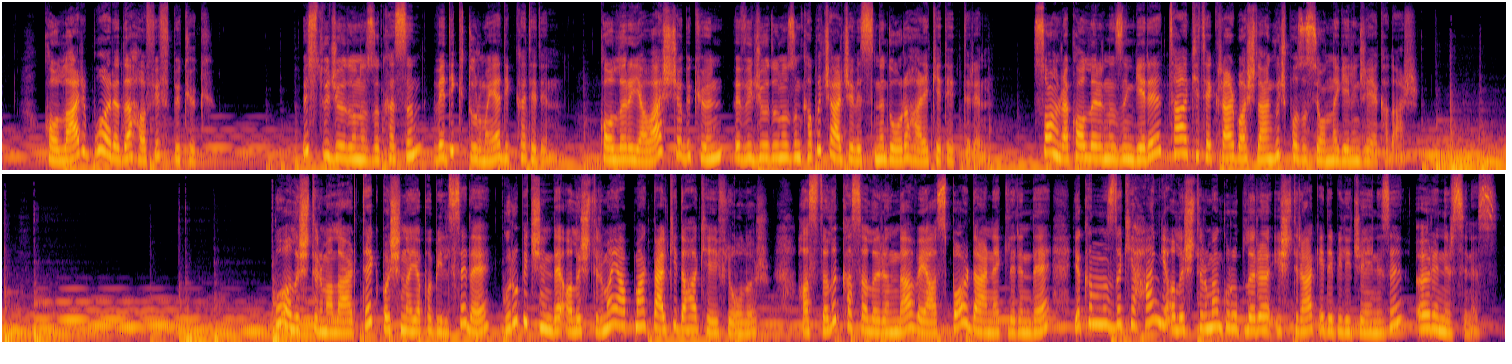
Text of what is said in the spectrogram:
Kollar bu arada hafif bükük. Üst vücudunuzu kasın ve dik durmaya dikkat edin. Kolları yavaşça bükün ve vücudunuzun kapı çerçevesine doğru hareket ettirin. Sonra kollarınızın geri ta ki tekrar başlangıç pozisyonuna gelinceye kadar. Bu alıştırmalar tek başına yapabilse de grup içinde alıştırma yapmak belki daha keyifli olur. Hastalık kasalarında veya spor derneklerinde yakınınızdaki hangi alıştırma grupları iştirak edebileceğinizi öğrenirsiniz.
